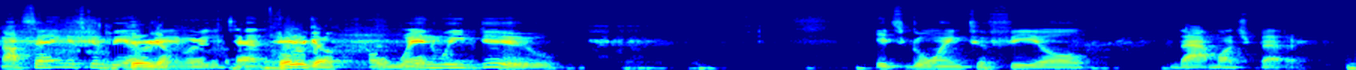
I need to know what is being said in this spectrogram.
not saying it's going to be on go. January the tenth, Here we go. but when we do, it's going to feel that much better. Do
